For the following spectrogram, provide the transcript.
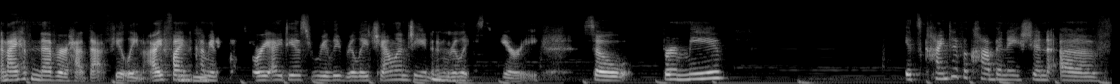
And i have never had that feeling. I find Mhm. coming up with story ideas really really challenging and Mhm. really scary. So for me it's kind of a combination of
